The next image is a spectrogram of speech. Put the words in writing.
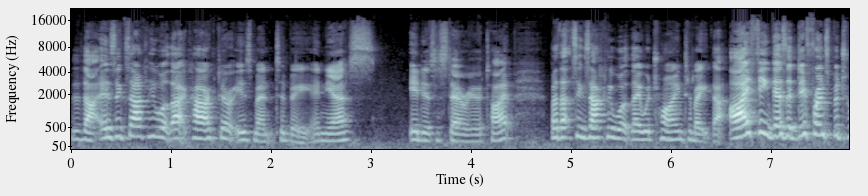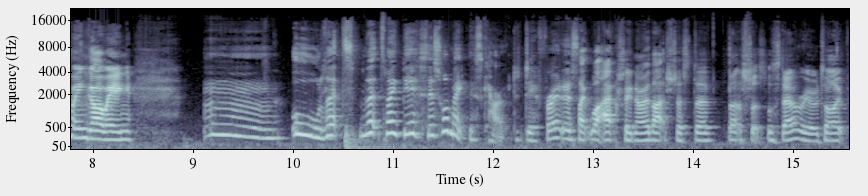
that is exactly what that character is meant to be. And yes, it is a stereotype, but that's exactly what they were trying to make that. I think there's a difference between going, mm, "Ooh, let's let's make this. This will make this character different." It's like, well, actually, no, that's just a that's just a stereotype.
